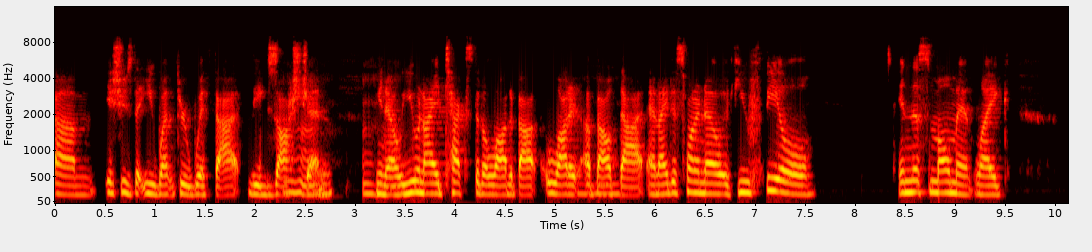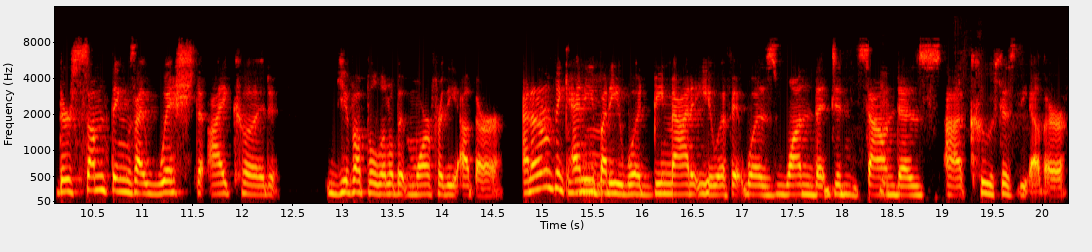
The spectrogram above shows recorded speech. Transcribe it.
um, issues that you went through with that the exhaustion mm-hmm. Mm-hmm. you know you and i texted a lot about a lot mm-hmm. about that and i just want to know if you feel in this moment like there's some things i wish that i could give up a little bit more for the other and I don't think mm-hmm. anybody would be mad at you if it was one that didn't sound as uh, couth as the other.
